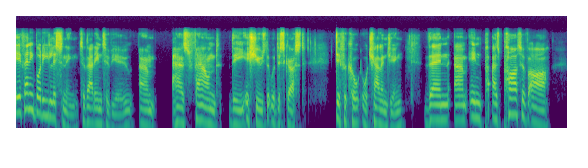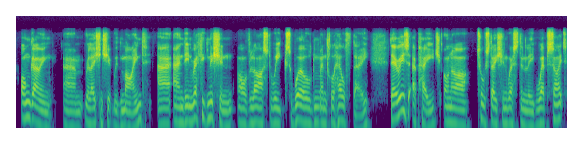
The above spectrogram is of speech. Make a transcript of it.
if anybody listening to that interview um, has found the issues that were discussed difficult or challenging, then um, in as part of our ongoing um, relationship with Mind, uh, and in recognition of last week's World Mental Health Day, there is a page on our Toolstation Western League website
